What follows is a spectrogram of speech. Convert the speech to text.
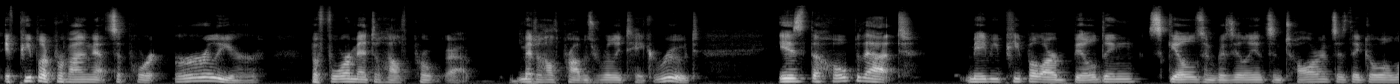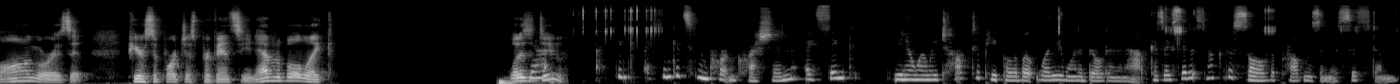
if people are providing that support earlier before mental health pro, uh, mental health problems really take root, is the hope that maybe people are building skills and resilience and tolerance as they go along or is it peer support just prevents the inevitable? Like what does yeah, it do? I think i think it's an important question. I think you know when we talk to people about what do you want to build in an app because i said it's not going to solve the problems in the system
